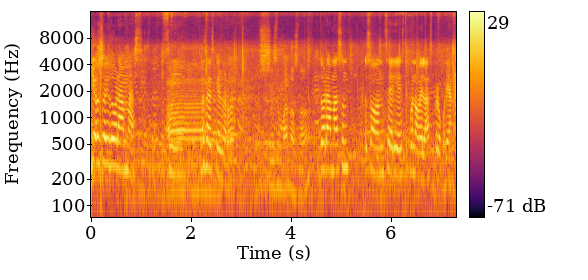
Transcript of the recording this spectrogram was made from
Yo soy Doramas. Sí. Ah. No sabes qué es, ¿verdad? Pues es de humanos, ¿no? Doramas son, son series tipo novelas, pero coreanas.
